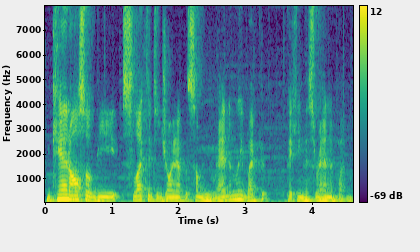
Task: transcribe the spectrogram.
You can also be selected to join up with somebody randomly by picking this random button.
